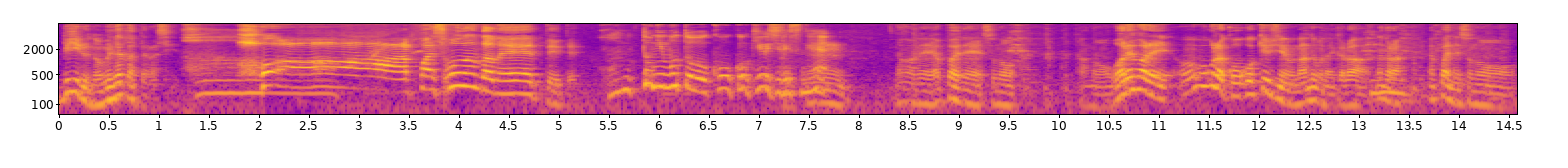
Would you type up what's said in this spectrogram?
ビール飲めなかったらしい。はあ。はあやっぱりそうなんだねって言って。本当に元高校球児ですね、うん、だからねやっぱりねそのあの我々僕ら高校球児でも何でもないからだからやっぱりねその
